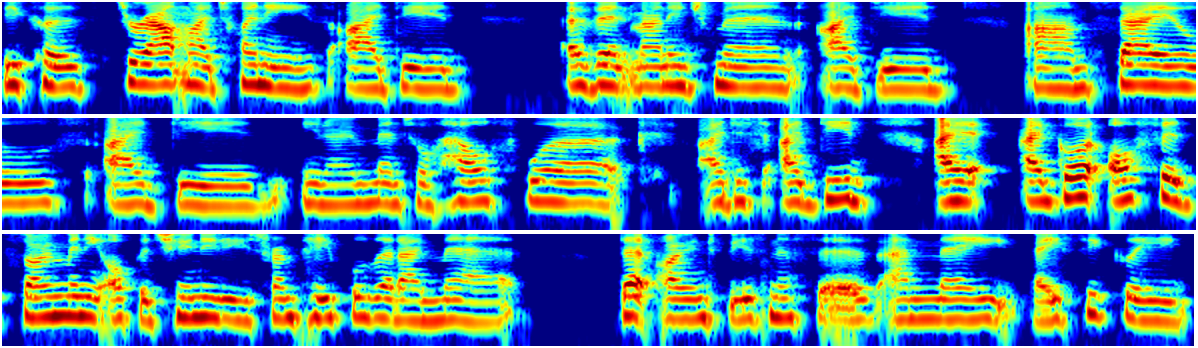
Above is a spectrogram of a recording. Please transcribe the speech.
because throughout my 20s i did event management i did um, sales i did you know mental health work i just i did i i got offered so many opportunities from people that i met that owned businesses and they basically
